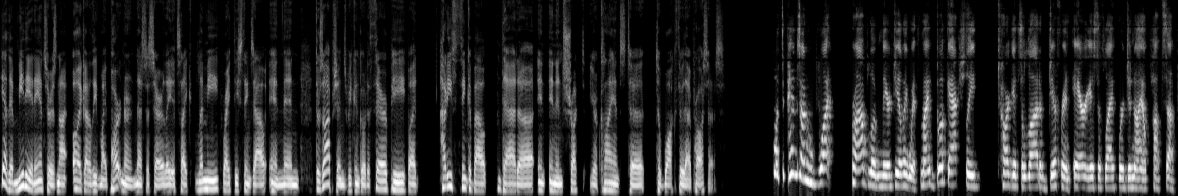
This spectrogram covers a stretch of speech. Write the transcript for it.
yeah, the immediate answer is not, oh, I got to leave my partner necessarily. It's like, let me write these things out. And then there's options. We can go to therapy, but how do you think about that uh, and, and instruct your clients to to walk through that process? Well, it depends on what problem they're dealing with. My book actually targets a lot of different areas of life where denial pops up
